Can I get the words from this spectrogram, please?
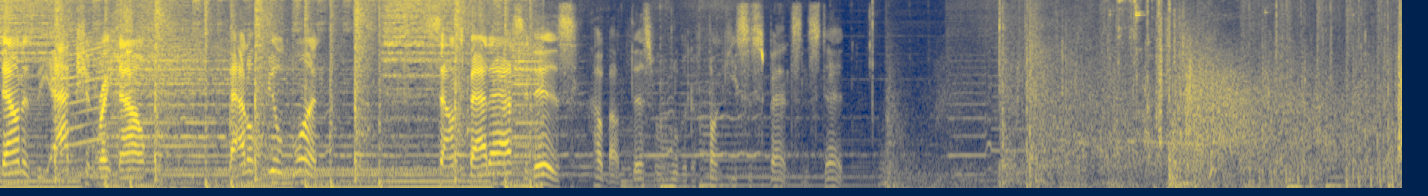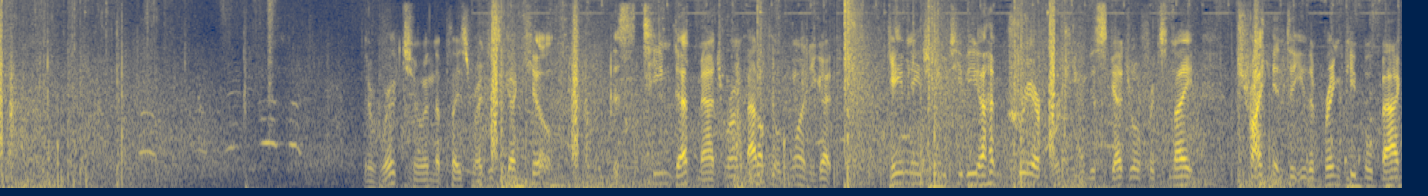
Down is the action right now. Battlefield 1. Sounds badass, it is. How about this with a little bit of funky suspense instead? There were two in the place where I just got killed. This is Team Deathmatch. We're on Battlefield 1. You got Gaming HQ TV. I'm Career working the schedule for tonight, trying to either bring people back,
